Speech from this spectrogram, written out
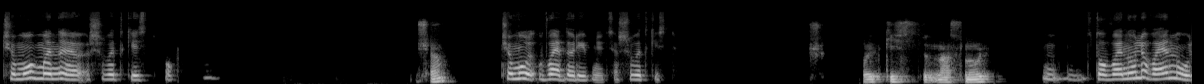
Чому в мене швидкість? Що? Чому v дорівнюється? Швидкість. Швидкість у нас 0. То v нульове 0.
